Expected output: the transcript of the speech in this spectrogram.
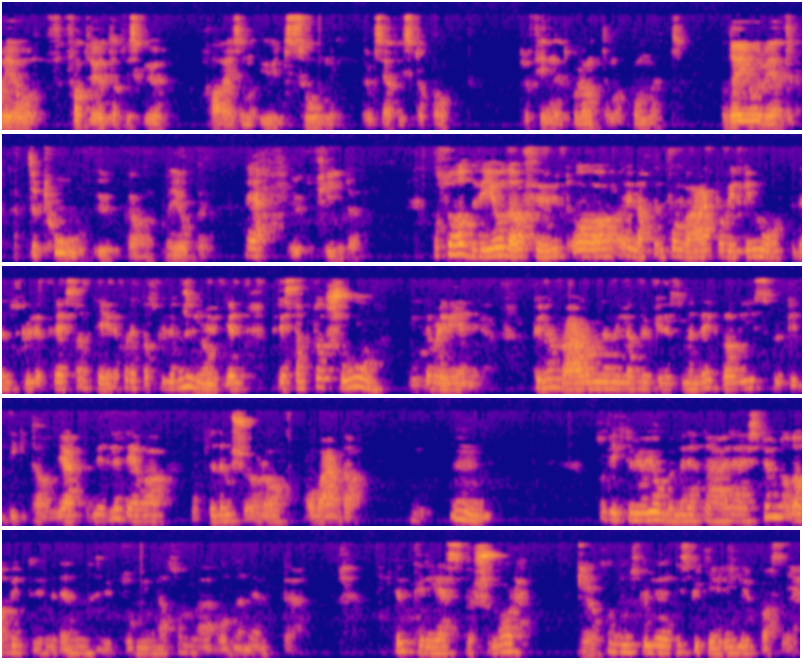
vi jo, fant vi ut at vi skulle ha en sånn utzooming. Dvs. Si at vi stoppa opp for å finne ut hvor langt de var kommet. Og det gjorde vi etter, etter to uker med jobbing. Ja. Uke fire. Og så hadde vi jo da fulgt og dem få valgt på hvilken måte de skulle presentere, for dette skulle munne ut i en presentasjon. Det ble vi enige om. Kunne velge om de ville bruke det som en veggavis, bruke digitale hjelpemidler. Det var opp til dem sjøl å, å velge da. Mm. Så fikk de jo jobbe med dette her en stund, og da begynte vi med den utzoomingen som Odne nevnte. De tre spørsmål Ja. som de skulle diskutere i gruppa si.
